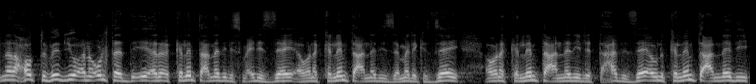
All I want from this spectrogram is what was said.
ان أنا أحط فيديو أنا قلت قد إيه أنا اتكلمت عن النادي الاسماعيلي إزاي أو أنا اتكلمت عن نادي الزمالك إزاي أو أنا اتكلمت عن نادي الاتحاد إزاي أو أنا اتكلمت عن نادي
